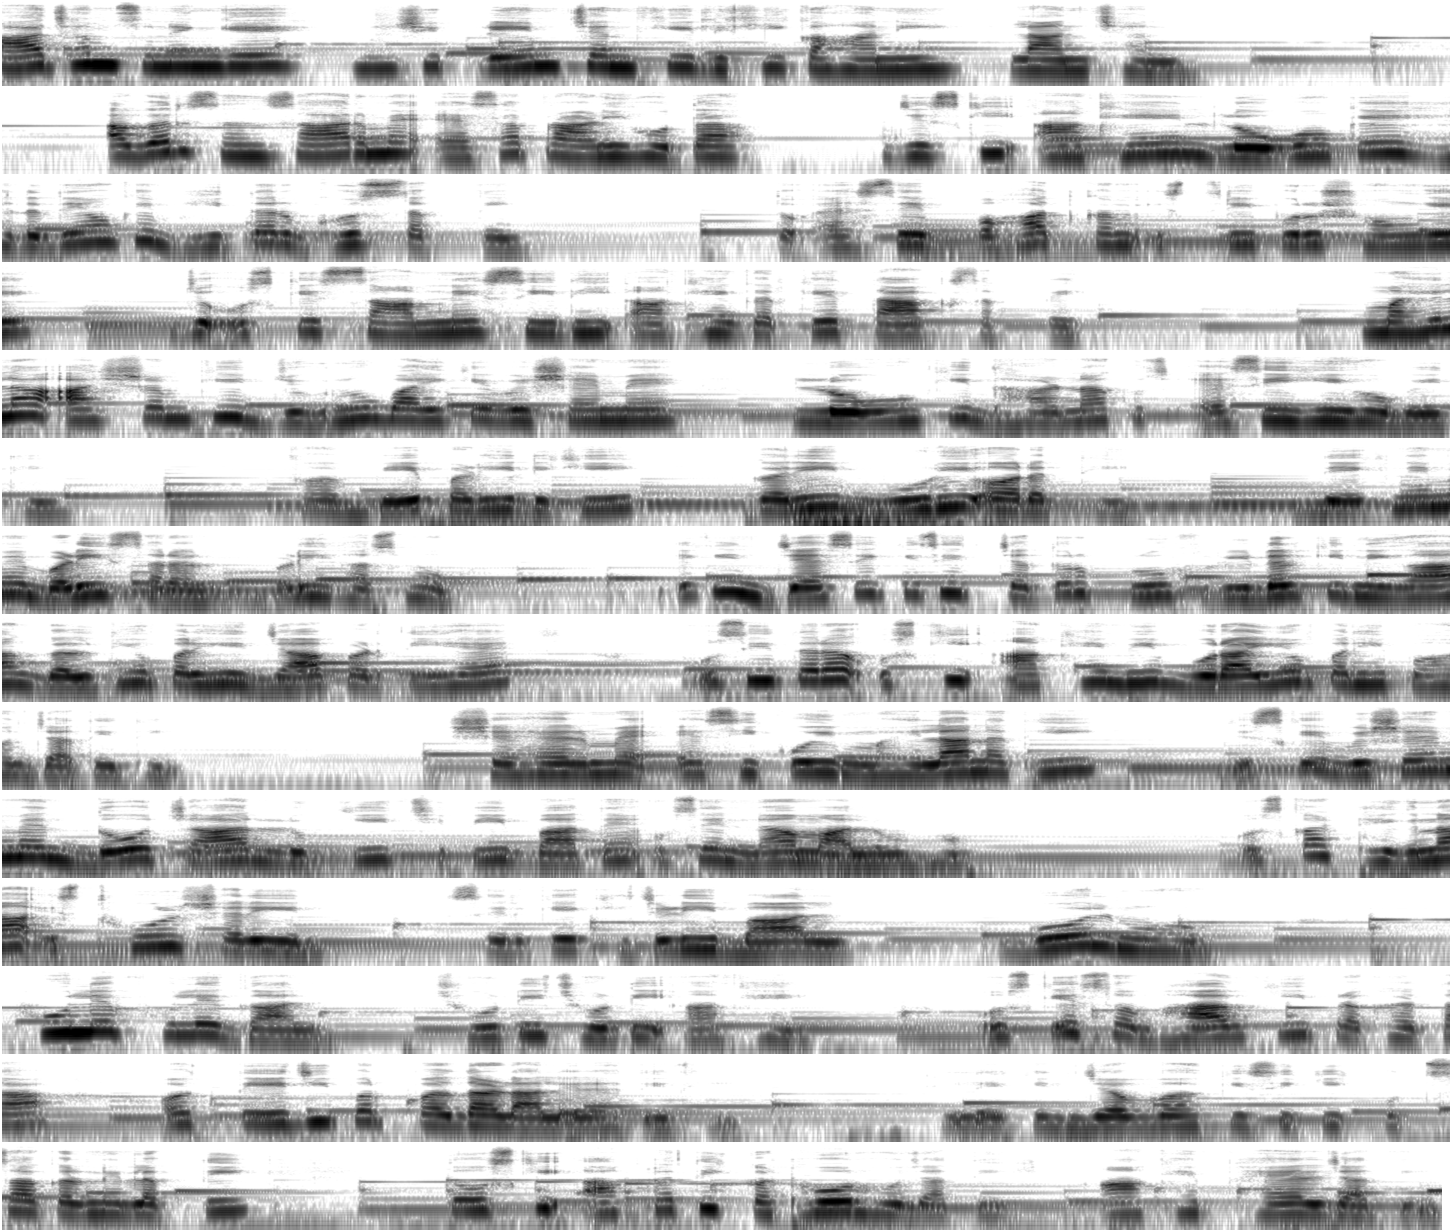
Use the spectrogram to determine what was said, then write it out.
आज हम सुनेंगे मुंशी प्रेमचंद की लिखी कहानी, लांछन। अगर संसार में ऐसा प्राणी होता, जिसकी आँखें लोगों के हृदयों के भीतर घुस सकती तो ऐसे बहुत कम स्त्री पुरुष होंगे, जो उसके सामने सीधी आँखें करके ताक सकते। महिला आश्रम की जुगनूबाई के विषय में लोगों की धारणा कुछ ऐसी ही हो गई थी। वह बेपढ़ी लिखी, गरीब बूढ़ी औरत थी। देखने में बड़ी सरल, बड़ी हसमुख। लेकिन जैसे किसी चतुर प्रूफ रीडर की निगाह गलतियों पर ही जा पड़ती है, उसी तरह उसकी आँखें भी बुराइयों पर ही पहुँच जाती थी। शहर में ऐसी कोई महिला न थी, जिसके विषय में दो चार लुकी छिपी बातें उसे न मालूम हो। उसका ठिगना स्थूल शरीर, सिर के खिचड़ी बाल, गोल मुँह फूले फूले गाल छोटी छोटी आँखें, उसके स्वभाव की प्रखरता और तेज़ी पर पर्दा डाले रहती थी। लेकिन जब वह किसी की कुत्सा करने लगती तो उसकी आकृति कठोर हो जाती, आँखें फैल जाती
